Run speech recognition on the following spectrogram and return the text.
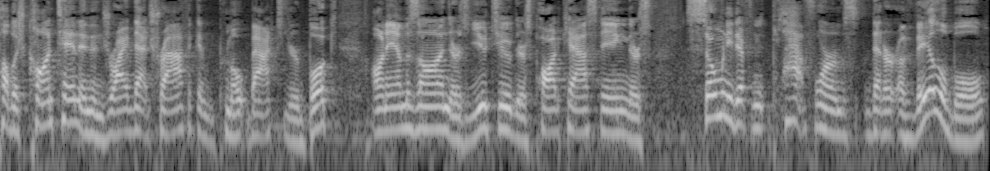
publish content and then drive that traffic and promote back to your book on Amazon. There's YouTube. There's podcasting. There's so many different platforms that are available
